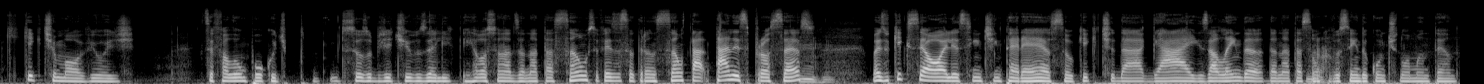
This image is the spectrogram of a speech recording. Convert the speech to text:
O que, que, te move hoje? Você falou um pouco de, dos seus objetivos ali relacionados à natação, você fez essa transição, tá, tá nesse processo, uhum. Mas o que, que você olha assim, te interessa, o que, que te dá gás, além da, da natação que você ainda continua mantendo?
